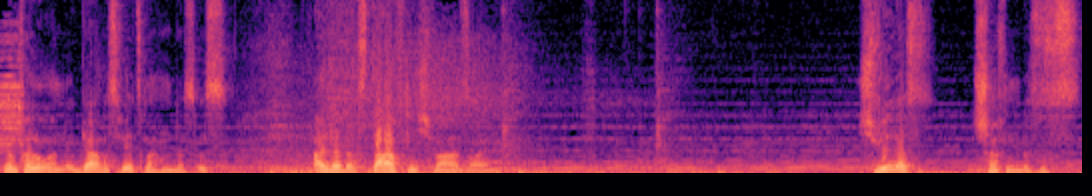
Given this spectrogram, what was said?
Wir haben verloren. Egal, was wir jetzt machen. Das ist... Alter, das darf nicht wahr sein. Ich will das schaffen. Das ist.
